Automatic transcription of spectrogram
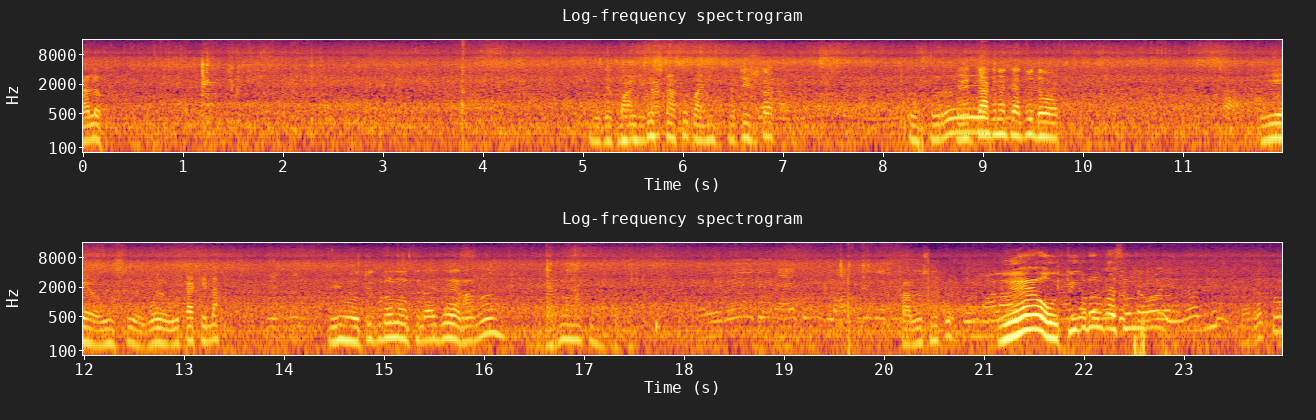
घालो तीच टाकू. कसं टाक ना त्याचं ये उटा केला. हो तिकडून चालूच नको. हे हो तिकडून कसून? अरे तू.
